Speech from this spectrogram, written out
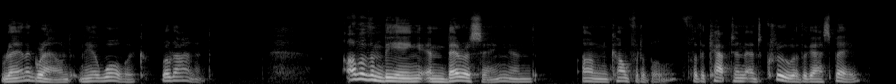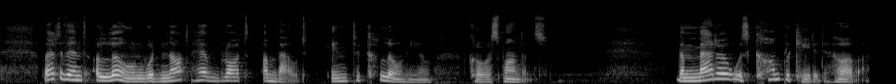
ran aground near Warwick, Rhode Island. Other than being embarrassing and uncomfortable for the captain and crew of the Gaspé, that event alone would not have brought about intercolonial correspondence. The matter was complicated, however,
